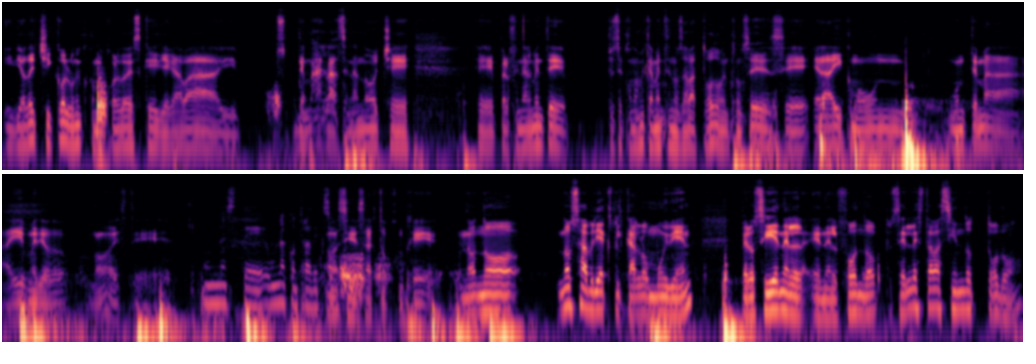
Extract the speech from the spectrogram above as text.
y yo de chico lo único que me acuerdo es que llegaba y pues, de malas en la noche, eh, pero finalmente pues económicamente nos daba todo, entonces eh, era ahí como un, un tema ahí medio, ¿no? Este, Un, este, una contradicción. Ah, sí, exacto, como que no, no, no sabría explicarlo muy bien, pero sí en el, en el fondo, pues él estaba haciendo todo,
